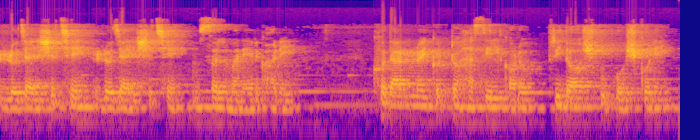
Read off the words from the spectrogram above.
রোজা এসেছে রোজা এসেছে মুসলমানের ঘরে। খোদার নৈকট্য হাসিল করো ত্রিদশ উপোস করে।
